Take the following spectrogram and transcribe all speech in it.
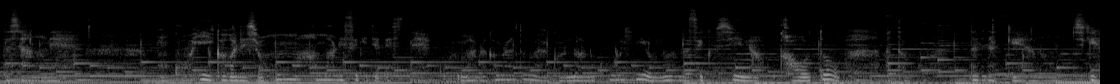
私あのヒーいかがでしょう？ほんまハマりすぎてですね、まあ、中村智也君のあのコーヒーを飲んだセクシーな顔とあと誰だっけ？あの重治重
